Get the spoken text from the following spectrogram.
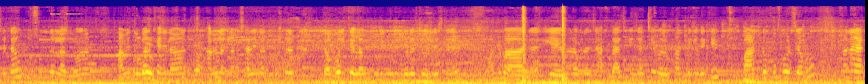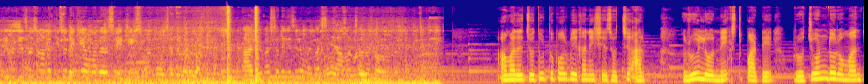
সেটাও খুব সুন্দর লাগল মানে আমি দুবার খেয়ে নিলাম ভালো লাগল আমি ছাড়ি না দুবার ডবল খেলাম, কুড়ি কুড়ি করে চল্লিশ টাকায় আর ইয়ে এবার আমরা রাজগীর যাচ্ছি, এবার ওখান থেকে দেখি পাণ্ডব পুকুর যাব। মানে অ্যাক্টিভিটিস আছে অনেক কিছু দেখি আমাদের সেই ঠিক সময় পৌঁছাতে পারি। আর যে বাসটাতে গেছিলাম ওই বাসটা নিয়ে আবার চালু। হবে আমাদের চতুর্থ পর্ব এখানেই শেষ হচ্ছে। আর রইল নেক্সট পার্টে প্রচণ্ড রোমাঞ্চ,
